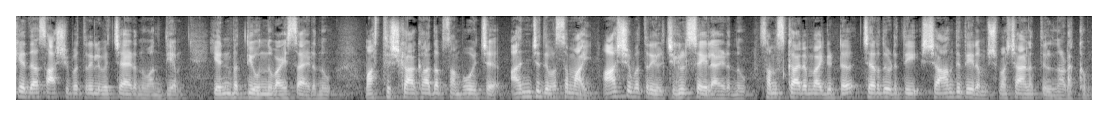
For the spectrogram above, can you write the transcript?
കെ ദാസ് ആശുപത്രിയിൽ വെച്ചായിരുന്നു അന്ത്യം. എൺപത്തിയൊന്ന് വയസ്സായിരുന്നു. മസ്തിഷ്കാഘാതം സംഭവിച്ച് അഞ്ച് ദിവസമായി ആശുപത്രിയിൽ ചികിത്സയിലായിരുന്നു. സംസ്കാരം വൈകിട്ട് ചെറുതുരുത്തി ശാന്തിതീരം ശ്മശാനത്തിൽ നടക്കും.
